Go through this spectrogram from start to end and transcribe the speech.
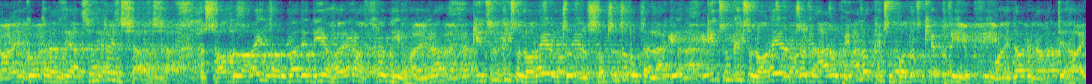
লড়াই করতে রাজি আছেন তো ইনশাআল্লাহ। তো সব লড়াই তরবারি দিয়ে হয় না, অস্ত্র দিয়ে হয় না। কিছু কিছু লড়াইয়ের জন্য সচেতনতা লাগে, কিছু কিছু লড়াইয়ের জন্য আরও ভিন্ন কিছু পদক্ষেপ নিয়ে ময়দানে নামতে হয়।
